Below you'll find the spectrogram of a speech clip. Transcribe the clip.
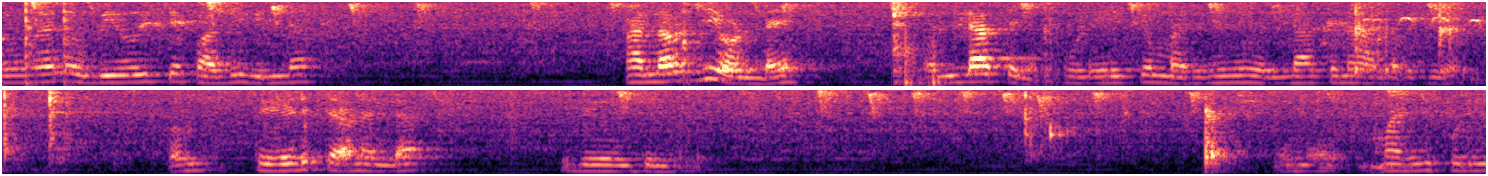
അങ്ങനെ ഉപയോഗിച്ച പതിവില്ല. അലർജി ഉണ്ടേ എല്ലാത്തിനും ഗുളികയ്ക്കും മരുന്നിനും എല്ലാത്തിനും അലർജിയുണ്ട്. അപ്പം പേടിച്ചാണ് എല്ലാം ഉപയോഗിക്കുന്നത്. പിന്നെ മല്ലിപ്പൊടി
